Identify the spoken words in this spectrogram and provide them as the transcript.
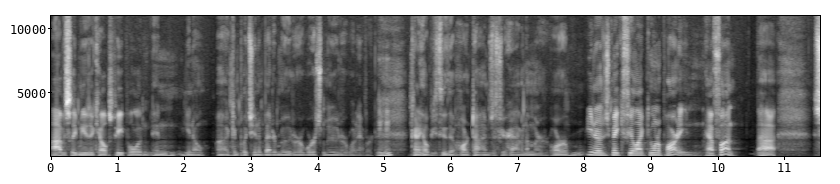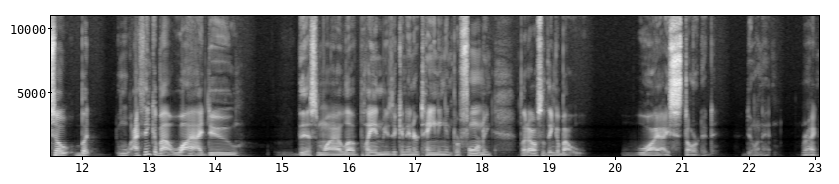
Obviously, music helps people, and, and you know uh, it can put you in a better mood or a worse mood or whatever. Kind of help you through the hard times if you're having them, or or you know just make you feel like you want to party and have fun. Uh, so, but I think about why I do this and why I love playing music and entertaining and performing, but I also think about why I started doing it. Right.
